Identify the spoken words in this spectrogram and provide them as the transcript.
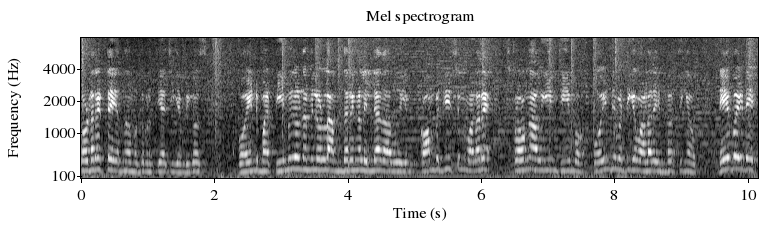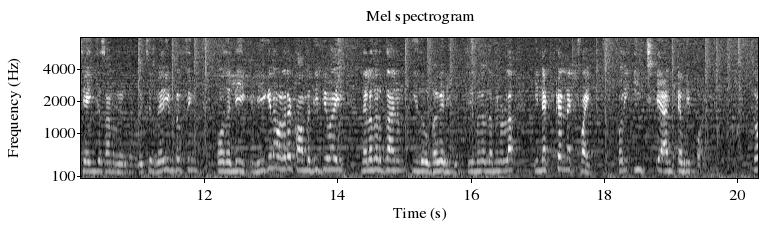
തുടരട്ടെ എന്ന് നമുക്ക് പ്രത്യാശിക്കാം. ബിക്കോസ് പോയിന്റ് ടീമുകൾ തമ്മിലുള്ള അന്തരങ്ങൾ ഇല്ലാതാവുകയും കോമ്പറ്റീഷൻ വളരെ സ്ട്രോങ് ആവുകയും ചെയ്യുമ്പോൾ പോയിന്റ് പട്ടിക വളരെ ഇൻട്രസ്റ്റിംഗ് ആവും. ഡേ ബൈ ഡേ ചേഞ്ചസ് ആണ് വരുന്നത് which is very interesting for the league ലീഗിനെ വളരെ കോമ്പറ്റീറ്റീവായി നിലനിർത്താനും ഇത് ഉപകരിക്കും. ടീമുകൾ തമ്മിലുള്ള ഈ neck and neck fight for each and every point so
